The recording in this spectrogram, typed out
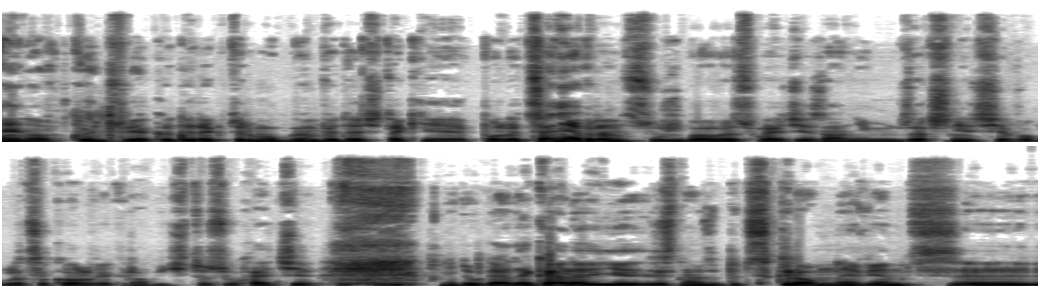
E, No, w końcu jako dyrektor mógłbym wydać takie polecenia wręcz służbowe, słuchajcie, zanim zaczniecie w ogóle cokolwiek robić, to słuchajcie dogadek, ale je- jestem zbyt skromny, więc, e,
